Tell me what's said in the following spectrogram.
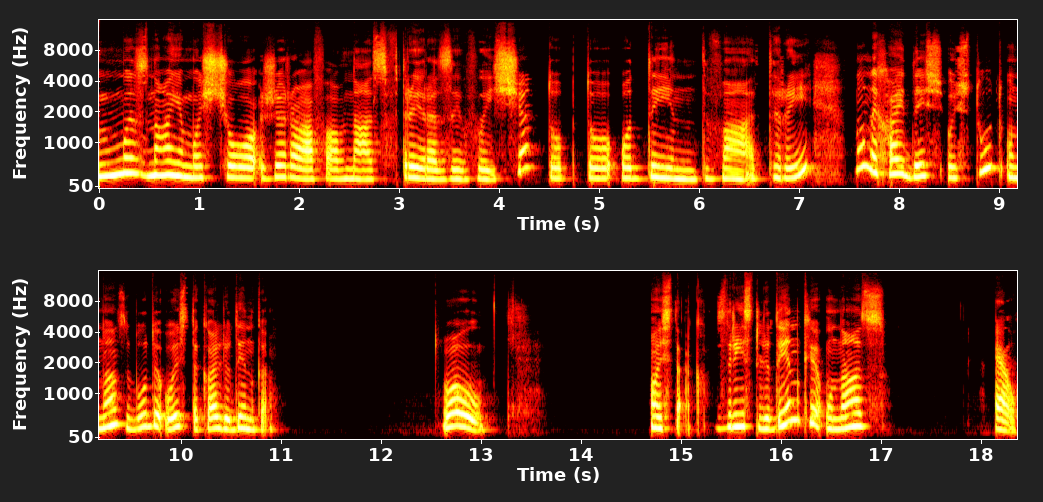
Ми знаємо, що жирафа в нас в три рази вище, тобто 1, 2, 3. Ну, нехай десь ось тут у нас буде ось така людинка. Воу! Ось так. Зріст людинки у нас L.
